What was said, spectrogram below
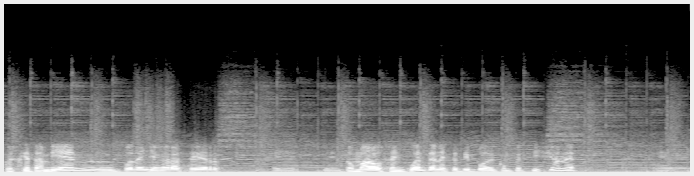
pues que también pueden llegar a ser este, tomados en cuenta en este tipo de competiciones. Eh,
